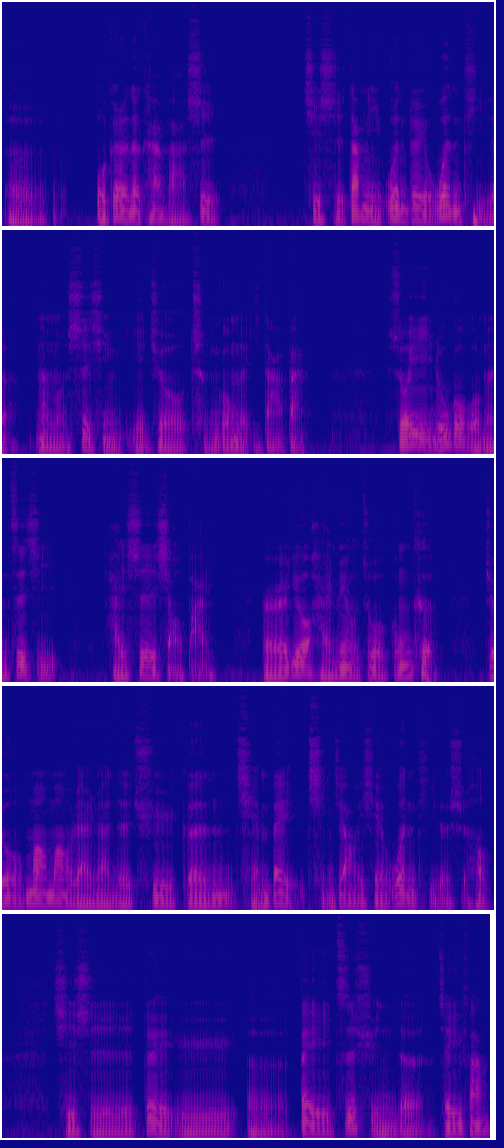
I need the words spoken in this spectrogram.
呃，我个人的看法是，其实当你问对问题了，那么事情也就成功了一大半。所以，如果我们自己还是小白，而又还没有做功课，就贸贸然然的去跟前辈请教一些问题的时候，其实对于呃被咨询的这一方。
